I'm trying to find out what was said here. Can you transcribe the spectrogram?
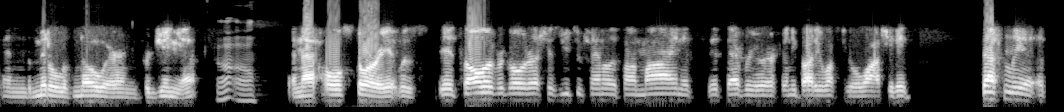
in the middle of nowhere in Virginia. Uh oh. And that whole story, it was it's all over Gold Rush's YouTube channel. It's on mine. It's it's everywhere. If anybody wants to go watch it, it's definitely a,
